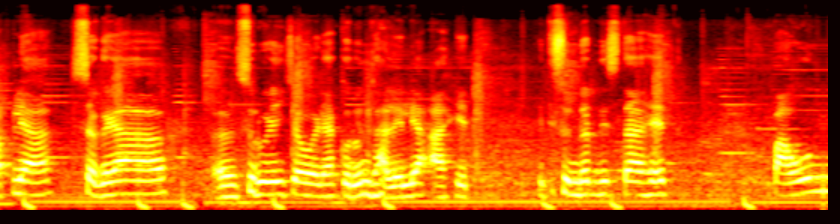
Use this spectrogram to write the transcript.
आपल्या सगळ्या सुरळीच्या वड्या करून झालेल्या आहेत. किती सुंदर दिसत आहेत. पाऊण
